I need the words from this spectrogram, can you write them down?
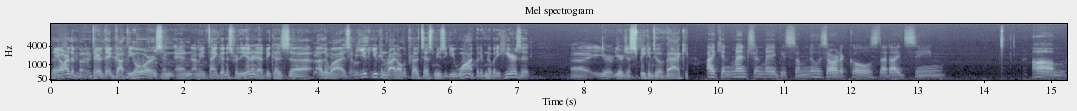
they are the boat. They're, they've got the oars, and, and I mean, thank goodness for the internet because uh, otherwise, I mean, you, you can write all the protest music you want, but if nobody hears it, uh, you're, you're just speaking to a vacuum. I can mention maybe some news articles that I'd seen um,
